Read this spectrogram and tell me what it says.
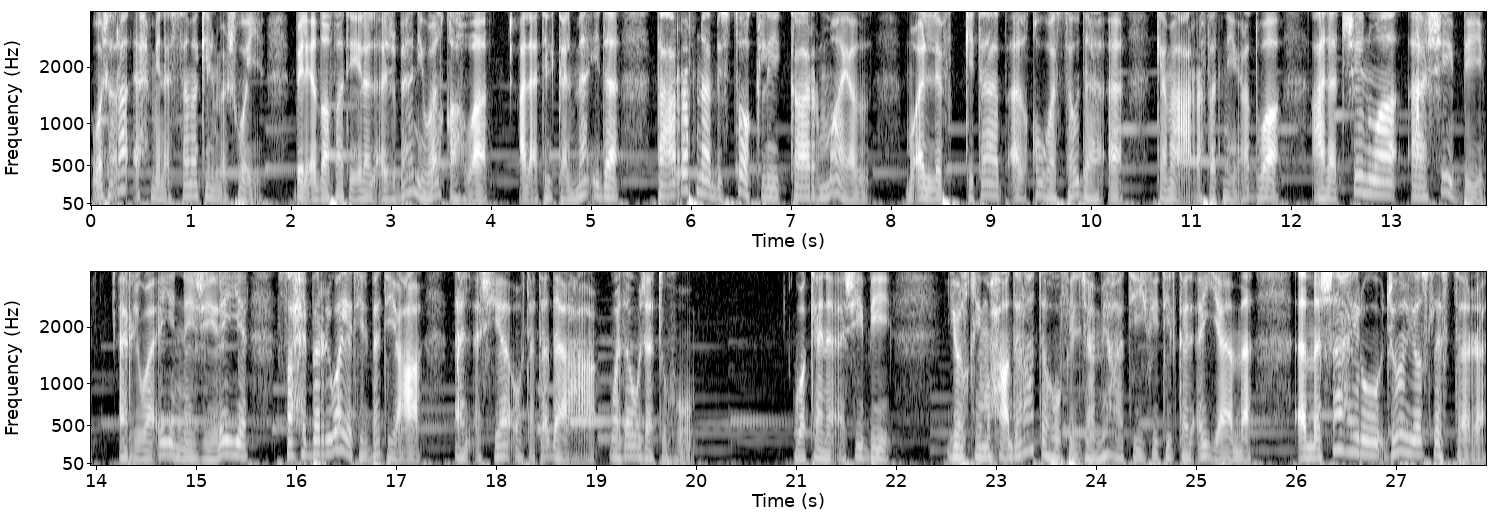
وشرائح من السمك المشوي بالإضافة إلى الأجبان والقهوة. على تلك المائدة تعرفنا بستوكلي كارمايكل مؤلف كتاب القوة السوداء. كما عرفتني رضوى على تشينوا آشيبي. الروائي النيجيري صاحب الرواية البديعة الأشياء تتداعى وزوجته. وكان أشيبي يلقي محاضراته في الجامعة في تلك الأيام. أما الشاعر جوليوس ليستر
